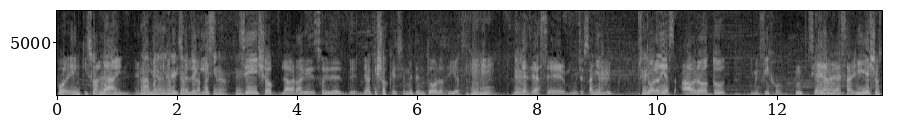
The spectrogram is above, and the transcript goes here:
por- en Kiss Online, en Ah, la mira, página oficial de la Kiss. página, sí. Sí, yo la verdad que soy de, de- de aquellos que se meten todos los días. Desde hace muchos años que Sí. todos los días abro tú y me fijo Mm. si hay novedades hay. Y ellos,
